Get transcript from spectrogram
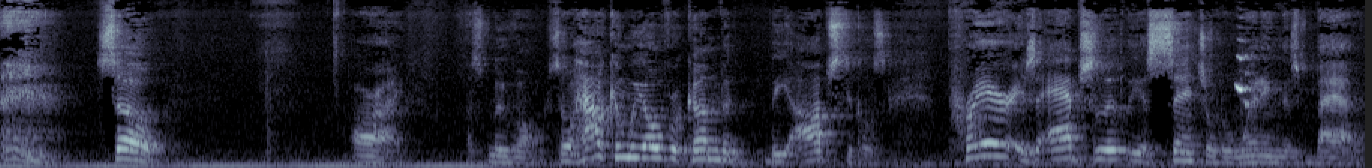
so, all right, let's move on. So, how can we overcome the, the obstacles? Prayer is absolutely essential to winning this battle,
